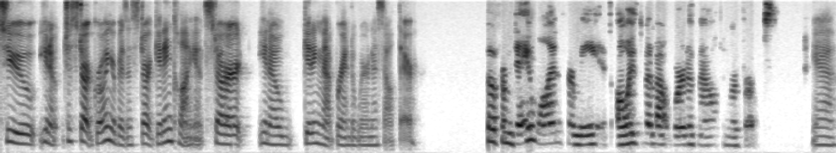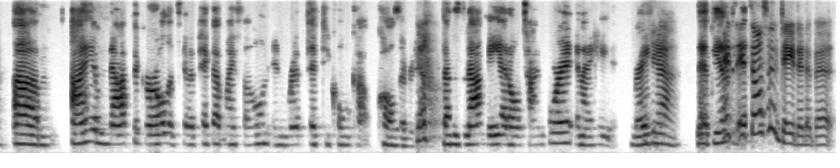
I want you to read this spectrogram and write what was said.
to, you know, just start growing your business, start getting clients, start, you know, getting that brand awareness out there? So from day one, for me, it's always been about word of mouth and referrals. Yeah. Um, I am not the girl that's going to pick up my phone and rip 50 cold call calls every day. No. That is not me. I don't have time for it and I hate it. Right. Yeah. At the end It's the day, it's also dated a bit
